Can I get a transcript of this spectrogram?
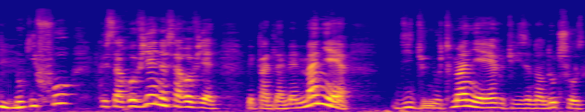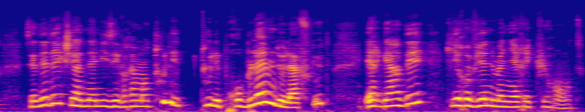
Mhm. Donc il faut que ça revienne, ça revienne. Mais pas de la même manière dit d'une autre manière, utilisé dans d'autres choses. C'est-à-dire que j'ai analysé vraiment tous les, tous les problèmes de la flûte et regardé qu'ils reviennent de manière récurrente.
